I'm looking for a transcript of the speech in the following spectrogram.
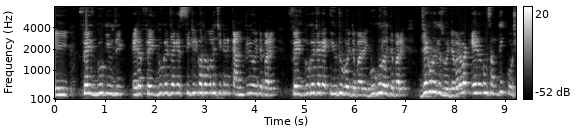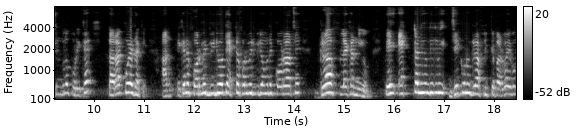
এই ফেসবুক ইউজিং এটা ফেসবুকের জায়গায় সিটির কথা বলেছি, এখানে কান্ট্রি হইতে পারে ফেসবুকের জায়গায় ইউটিউব হইতে পারে গুগল হইতে পারে যে কোনো কিছু হইতে পারে বাট এরকম সামথিং কোশ্চেনগুলো পরীক্ষায় তারা করে থাকে। আর এখানে ফরম্যাট ভিডিওতে একটা ফরম্যাট ভিডিও আমাদের করা আছে গ্রাফ লেখার নিয়ম। এই একটা নিয়ম দিয়ে তুমি যে কোনো গ্রাফ লিখতে পারবা এবং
